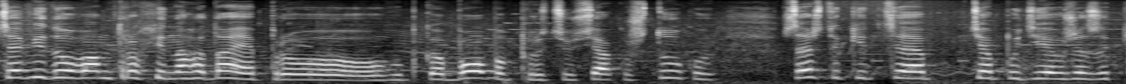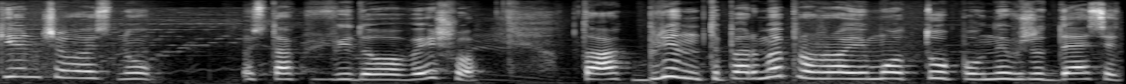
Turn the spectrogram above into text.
це відео вам трохи нагадає про губка Боба, про цю всяку штуку. Все ж таки, це, ця подія вже закінчилась. Ну, ось так відео вийшло. Так, блін, тепер ми програємо тупо, в них вже 10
